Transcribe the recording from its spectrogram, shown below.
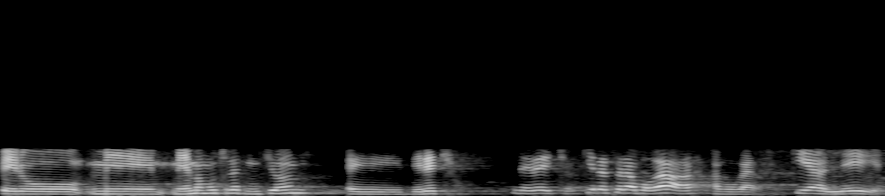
pero me, me llama mucho la atención eh, derecho. Derecho. ¿Quiere ser abogada? Abogada. Qué alegre.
